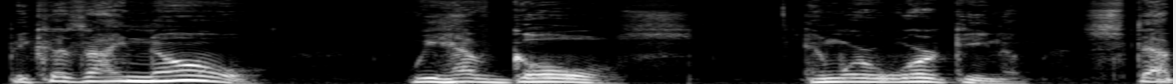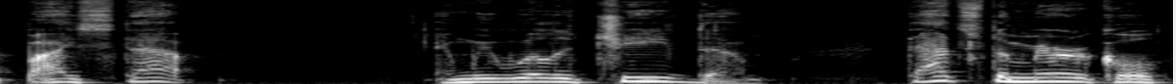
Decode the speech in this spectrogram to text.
Because I know we have goals and we're working them step by step and we will achieve them. That's the miracle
